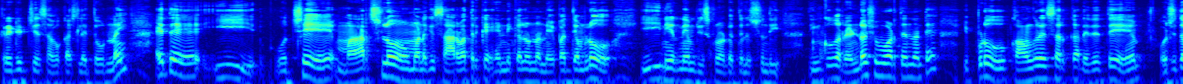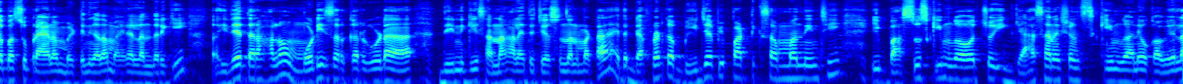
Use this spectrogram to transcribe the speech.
క్రెడిట్ చేసే అవకాశాలు అయితే ఉన్నాయి. అయితే ఈ వచ్చే మార్చ్లో మనకి సార్వత్రిక ఎన్నికలు ఉన్న నేపథ్యంలో ఈ నిర్ణయం తీసుకున్నట్టు తెలుస్తుంది. ఇంకొక రెండో శుభవార్త ఏంటంటే ఇప్పుడు కాంగ్రెస్ సర్కార్ ఏదైతే ఉచిత బస్సు ప్రయాణం పెట్టింది కదా మహిళలందరికీ ఇదే తరహాలో మోడీ సర్కార్ కూడా దీనికి సన్నాహాలు అయితే చేస్తుందన్నమాట. అయితే డెఫినెట్గా బీజేపీ పార్టీకి సంబంధించి ఈ బస్సు స్కీమ్ కావచ్చు ఈ గ్యాస్ కనెక్షన్ స్కీమ్ కానీ ఒకవేళ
